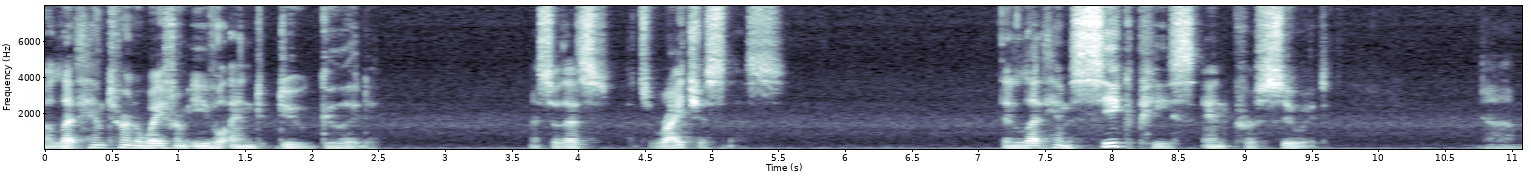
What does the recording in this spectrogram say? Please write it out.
Uh, let him turn away from evil and do good. And so that's, that's righteousness then let him seek peace and pursue it. Um,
